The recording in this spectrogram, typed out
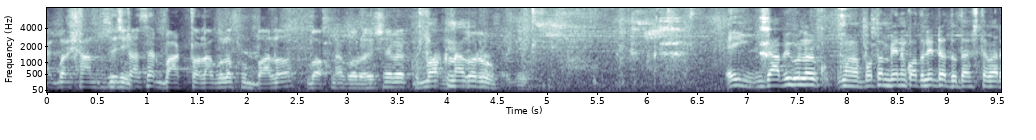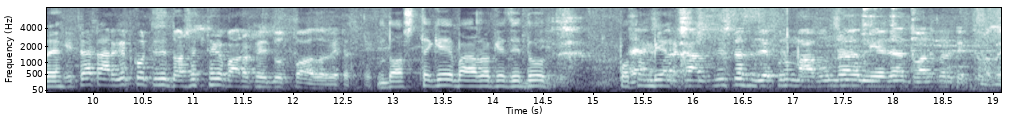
একবার শান্তশিষ্ট আছে আর বাট তলাগুলো খুব ভালো বকনা গরু হিসেবে খুব বকনা গরু। এই গাভীগুলোর প্রথম বিয়ানে কত লিটার দুধ আসতে পারে? এটা টার্গেট করতেছি দশের থেকে বারো কেজি দুধ পাওয়া যাবে এটার থেকে। দশ থেকে বারো কেজি দুধ। প্রথম শান্তশিষ্ট আছে যে কোনো মা বোনরা নিয়ে যায় দোয়ান করে দেখতে পাবে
